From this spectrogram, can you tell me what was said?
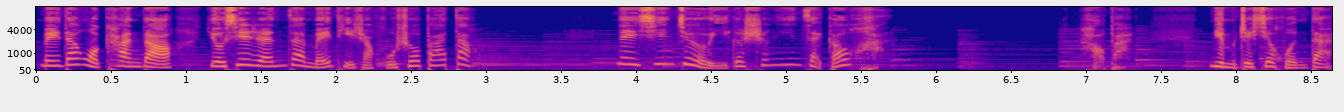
每当我看到有些人在媒体上胡说八道，内心就有一个声音在高喊。好吧，你们这些混蛋，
